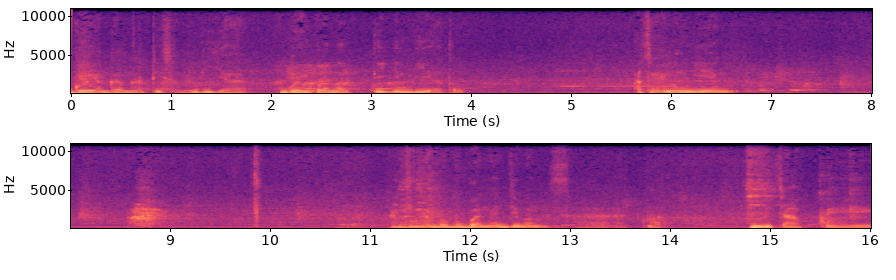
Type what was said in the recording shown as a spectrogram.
gue yang gak ngerti sama dia gue yang kurang ngertiin dia atau atau emang dia yang anjing nambah beban aja bang. Gue gue udah capek.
